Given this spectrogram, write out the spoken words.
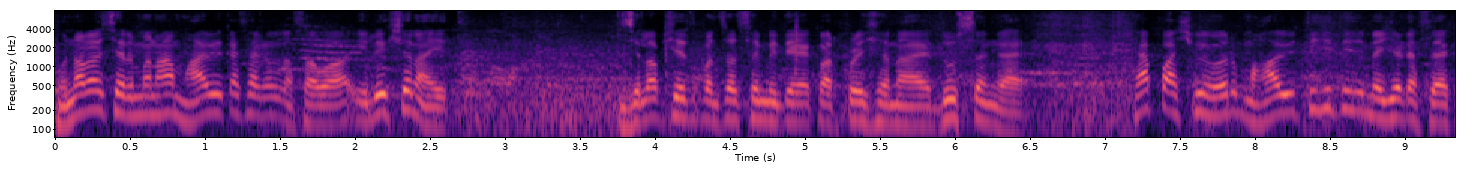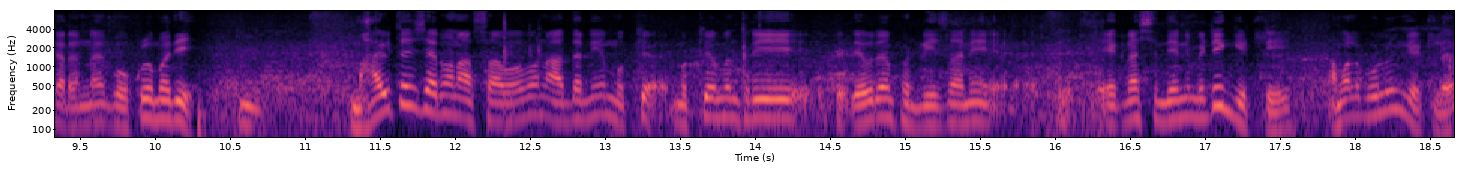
होणारा चेअरमन हा महाविकास आघाडी नसावा. इलेक्शन आहेत. जिल्हा परिषद पंचायत समिती आहे कॉर्पोरेशन आहे दूध संघ आहे. ह्या पार्श्वभूमीवर महायुतीची ती मेजॉरिटी असल्याकारणानं गोकुळमध्ये महायुतीचं चेअरमन असावं पण आदरणीय मुख्य मुख्यमंत्री देवेंद्र फडणवीस आणि एकनाथ शिंदे यांनी मिटिंग घेतली. आम्हाला बोलून घेतलं.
